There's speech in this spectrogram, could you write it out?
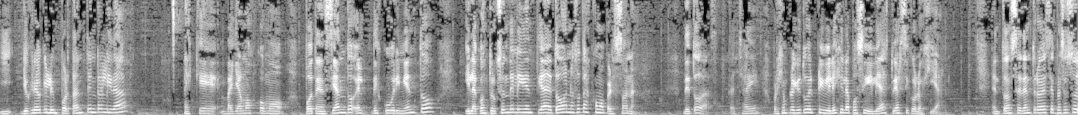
Y yo creo que lo importante en realidad es que vayamos como potenciando el descubrimiento y la construcción de la identidad de todas nosotras como personas, de todas, ¿cachai? Por ejemplo, yo tuve el privilegio y la posibilidad de estudiar psicología. Entonces, dentro de ese proceso,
